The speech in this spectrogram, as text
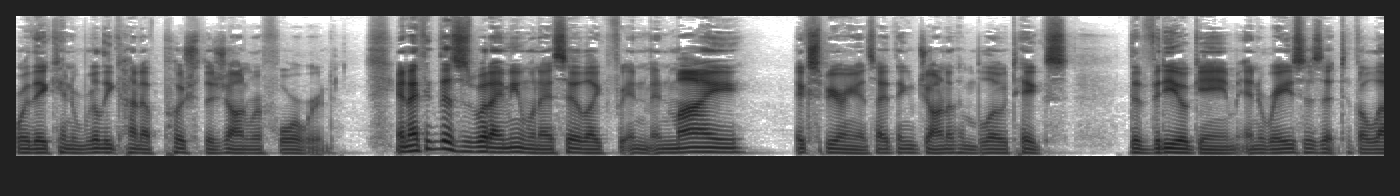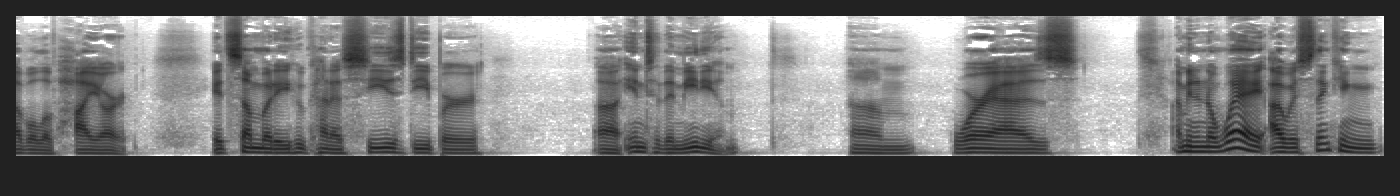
where they can really kind of push the genre forward. And I think this is what I mean when I say, like, in, in my experience, I think Jonathan Blow takes the video game and raises it to the level of high art. It's somebody who kind of sees deeper uh, into the medium. Um, whereas I mean, in a way, I was thinking,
